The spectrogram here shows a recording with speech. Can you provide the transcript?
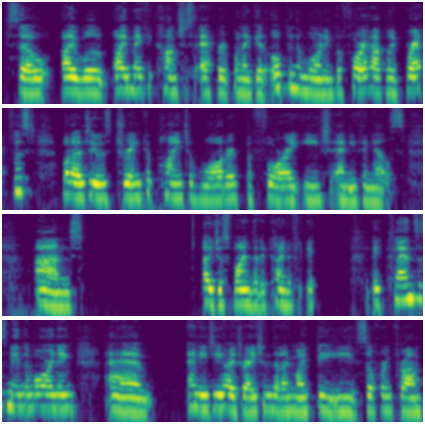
So I will I make a conscious effort when I get up in the morning before I have my breakfast. What I'll do is drink a pint of water before I eat anything else, and I just find that it kind of it it cleanses me in the morning. Um, any dehydration that I might be suffering from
